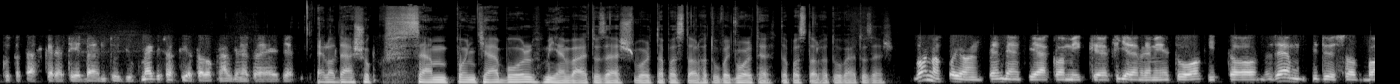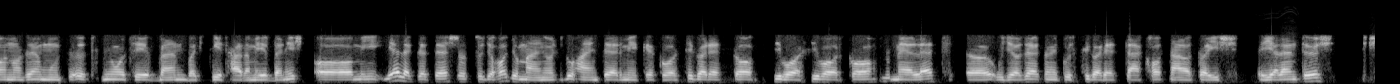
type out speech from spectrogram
kutatás keretében tudjuk meg, és a fiataloknál ugyanez a helyzet. Eladások szempontjából milyen változás volt tapasztalható? Tapasztalható, vagy volt-e tapasztalható változás? Vannak olyan tendenciák, amik figyelemre méltóak. Itt az elmúlt időszakban, az elmúlt 5-8 évben, vagy 2-3 évben is, ami jellegzetes az, hogy a hagyományos dohánytermékek, a cigaretta, szivar, szivarka mellett ugye az elektronikus cigaretták használata is jelentős, és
